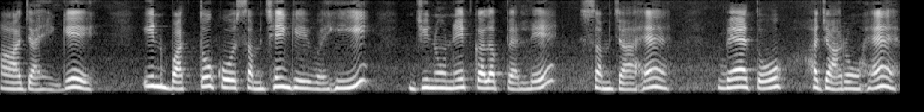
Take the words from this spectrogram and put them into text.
आ जाएँगे। इन बातों को समझेंगे वही जिन्होंने कल पहले समझा है। वह तो हज़ारों हैं।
